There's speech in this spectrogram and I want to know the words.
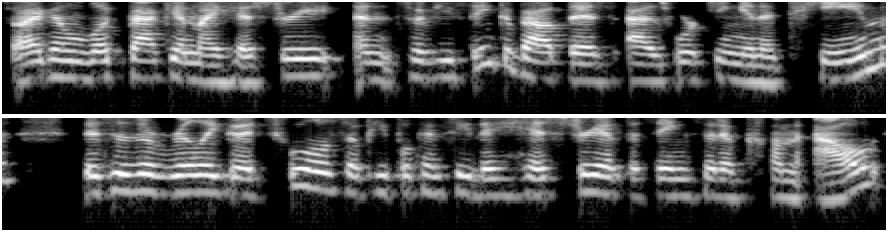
So I can look back in my history. And so if you think about this as working in a team, this is a really good tool so people can see the history of the things that have come out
